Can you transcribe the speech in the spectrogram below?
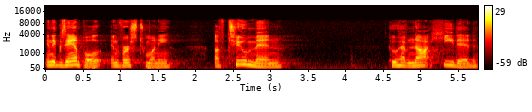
an example in verse 20 of two men who have not heeded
